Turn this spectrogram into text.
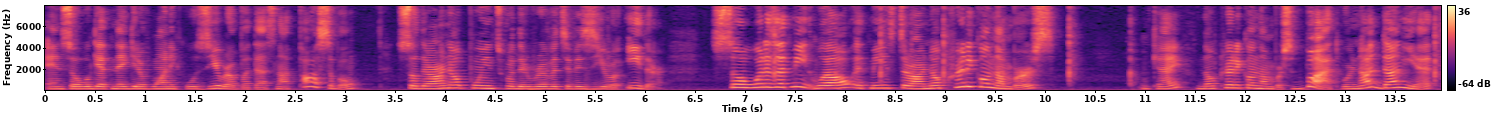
And so we'll get negative 1 equals 0, but that's not possible. So there are no points where the derivative is 0 either. So what does that mean? Well, it means there are no critical numbers. Okay, no critical numbers. But we're not done yet.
